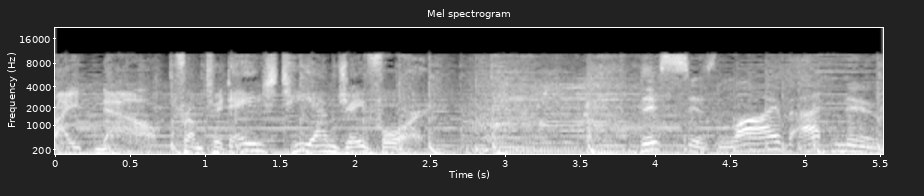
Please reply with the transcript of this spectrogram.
right now from today's TMJ4. This is Live at Noon.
